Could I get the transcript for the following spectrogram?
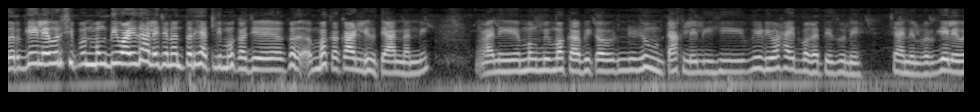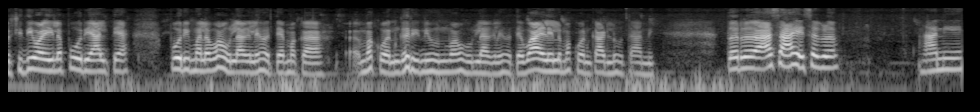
तर गेल्या वर्षी पण मग दिवाळी झाल्याच्यानंतर ह्यातली मका जे मका काढली होती अण्णांनी. आणि मग मी मका बिका नेऊन टाकलेली. ही व्हिडिओ आहेत बघा ते जुने चॅनेलवर गेल्या वर्षी दिवाळीला पोरी आलत्या. पोरी मला वाहू लागल्या होत्या मका मकवान घरी नेऊन वाहू लागल्या होत्या. वाळलेलं मकवान काढलं होतं आम्ही. तर असं आहे सगळं. आणि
